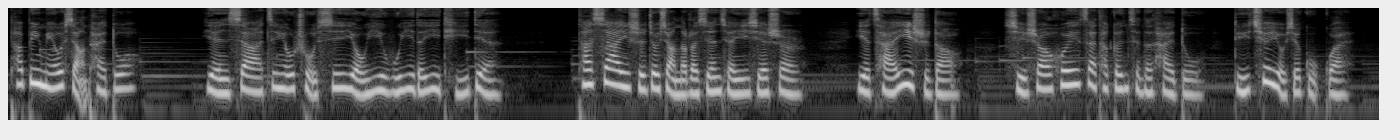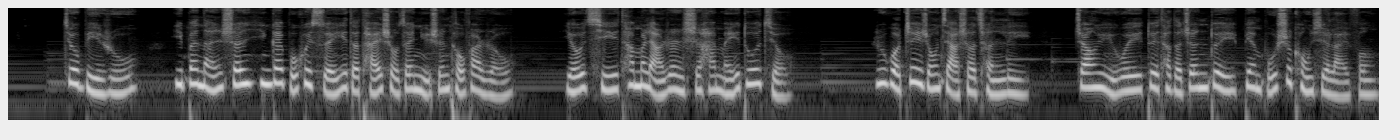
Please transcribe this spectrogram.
他并没有想太多，眼下竟有楚西有意无意的一提点，他下意识就想到了先前一些事儿，也才意识到许少辉在他跟前的态度的确有些古怪。就比如，一般男生应该不会随意的抬手在女生头发揉，尤其他们俩认识还没多久。如果这种假设成立，张雨薇对他的针对便不是空穴来风，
